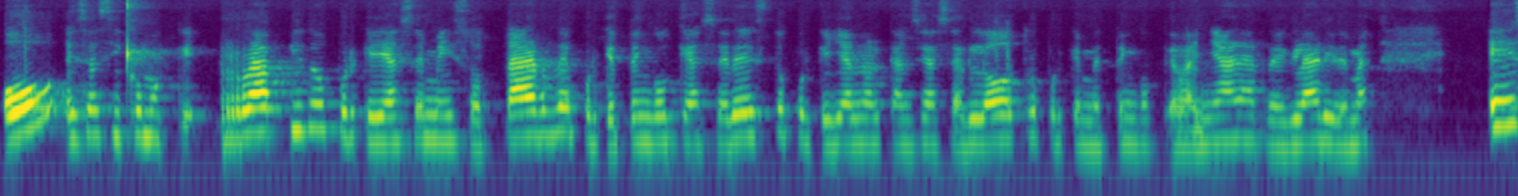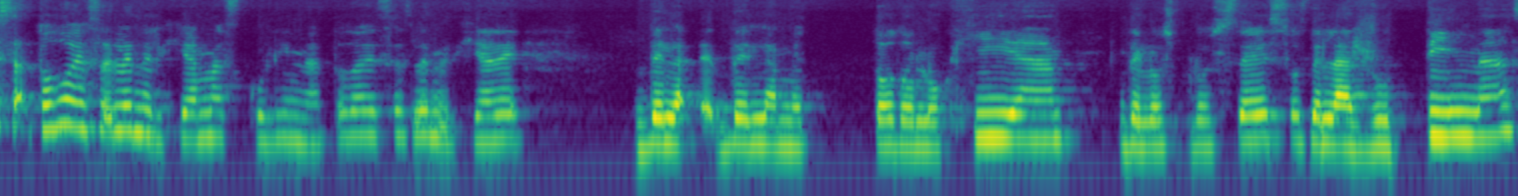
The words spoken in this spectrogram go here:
¿O es así como que rápido porque ya se me hizo tarde, porque tengo que hacer esto, porque ya no alcancé a hacer lo otro, porque me tengo que bañar, arreglar y demás? Esa, todo eso es la energía masculina, toda esa es la energía de, de la metodología, de los procesos, de las rutinas,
